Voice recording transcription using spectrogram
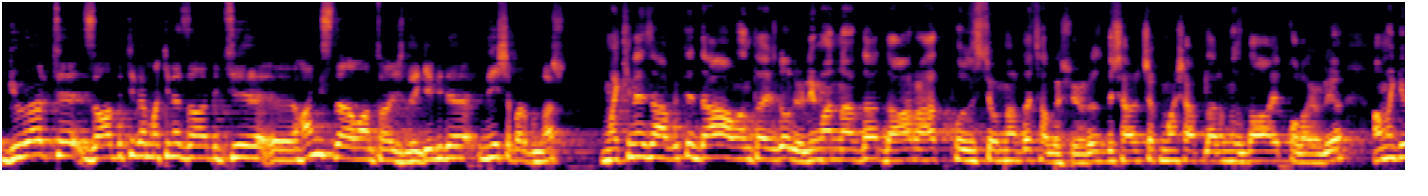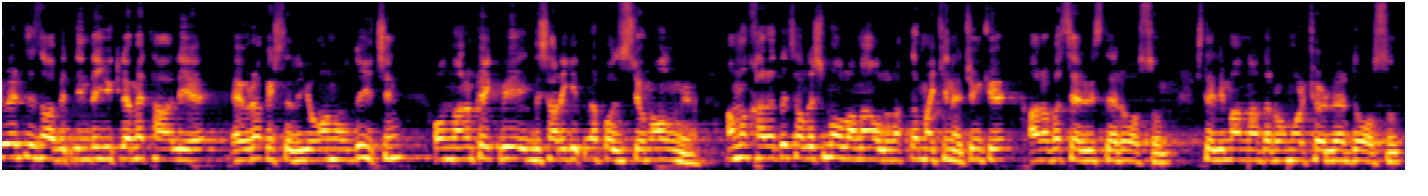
güverte zabiti ve makine zabiti e, hangisi daha avantajlı? Gemide ne iş yapar bunlar? Makine zabiti daha avantajlı oluyor. Limanlarda daha rahat pozisyonlarda çalışıyoruz. Dışarı çıkma şartlarımız daha kolay oluyor. Ama güverte zabitliğinde yükleme taliye, evrak işleri yoğun olduğu için onların pek bir dışarı gitme pozisyonu olmuyor. Ama karada çalışma olanağı olarak da makine. Çünkü araba servisleri olsun, işte limanlarda romorkörlerde olsun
